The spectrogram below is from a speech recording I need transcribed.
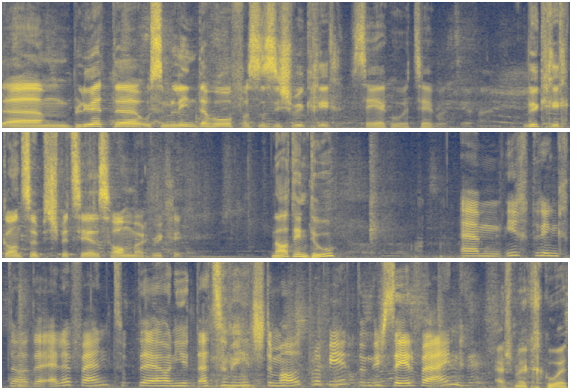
ähm, Blüten aus dem Lindenhof. Also es ist wirklich, Sehr gut, sehr gut. Sehr wirklich ganz etwas Spezielles. Hammer, wirklich. Nadine, du? Ähm, ich trinke da den Elephant. Den habe ich heute auch zum ersten Mal probiert und ist sehr fein. Er schmeckt gut,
